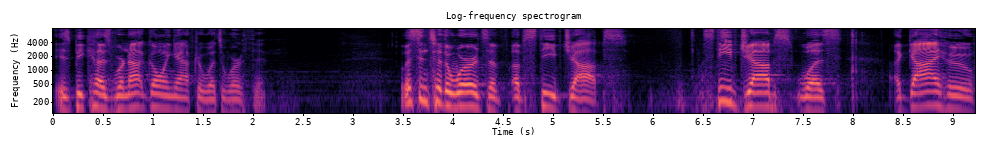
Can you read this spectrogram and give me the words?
is because we're not going after what's worth it. Listen to the words of, of Steve Jobs. Steve Jobs was a guy who,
